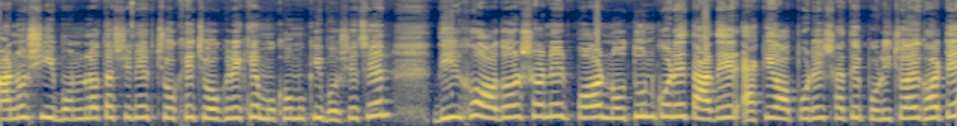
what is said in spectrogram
মানসী বনলতা সেনের চোখে চোখ রেখে মুখোমুখি বসেছেন। দীর্ঘ অদর্শনের পর নতুন করে তাদের একে অপরের সাথে পরিচয় ঘটে।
